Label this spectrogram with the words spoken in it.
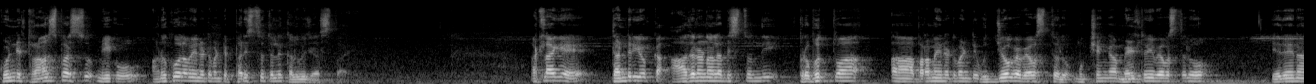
కొన్ని ట్రాన్స్ఫర్స్ మీకు అనుకూలమైనటువంటి పరిస్థితులను కలుగు చేస్తాయి అట్లాగే తండ్రి యొక్క ఆదరణ లభిస్తుంది ప్రభుత్వ పరమైనటువంటి ఉద్యోగ వ్యవస్థలు ముఖ్యంగా మిలిటరీ వ్యవస్థలో ఏదైనా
